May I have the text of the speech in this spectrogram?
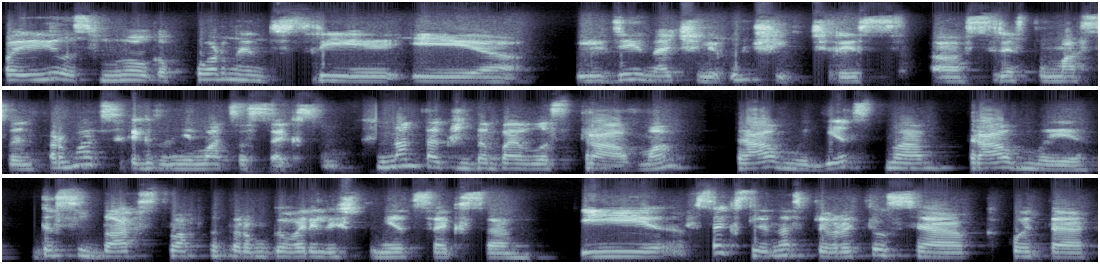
появилось много порноиндустрии, и людей начали учить через э, средства массовой информации, как заниматься сексом. Нам также добавилась травма, травмы детства, травмы государства, в котором говорили, что нет секса. И секс для нас превратился в какой-то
